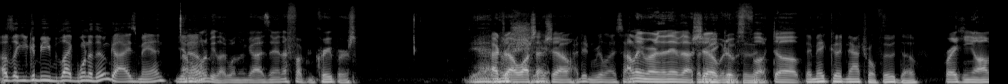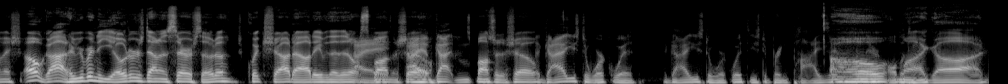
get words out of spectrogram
I was like, you could be like one of them guys, man. You I don't know? want to be like one of them guys. Man, they're fucking creepers. yeah. after no I watched that show. I didn't realize I how. don't even remember the name of that show, but it was food. fucked up. They make good natural food though. Breaking Amish. Oh God, have you been to Yoder's down in Sarasota? Quick shout out, even though they don't I- sponsor the show. I have gotten- sponsor the show. A guy I used to work with, a guy I used to work with, used to bring pies in. in there Oh my. God.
